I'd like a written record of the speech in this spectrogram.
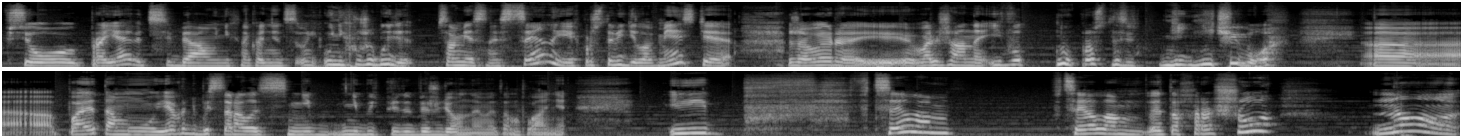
все проявит себя у них, наконец. У, у них уже были совместные сцены, я их просто видела вместе, Жавера и Вальжана, и вот, ну, просто ни, ничего. А, поэтому я вроде бы старалась не, не быть предубежденной в этом плане. И в целом, в целом это хорошо, но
